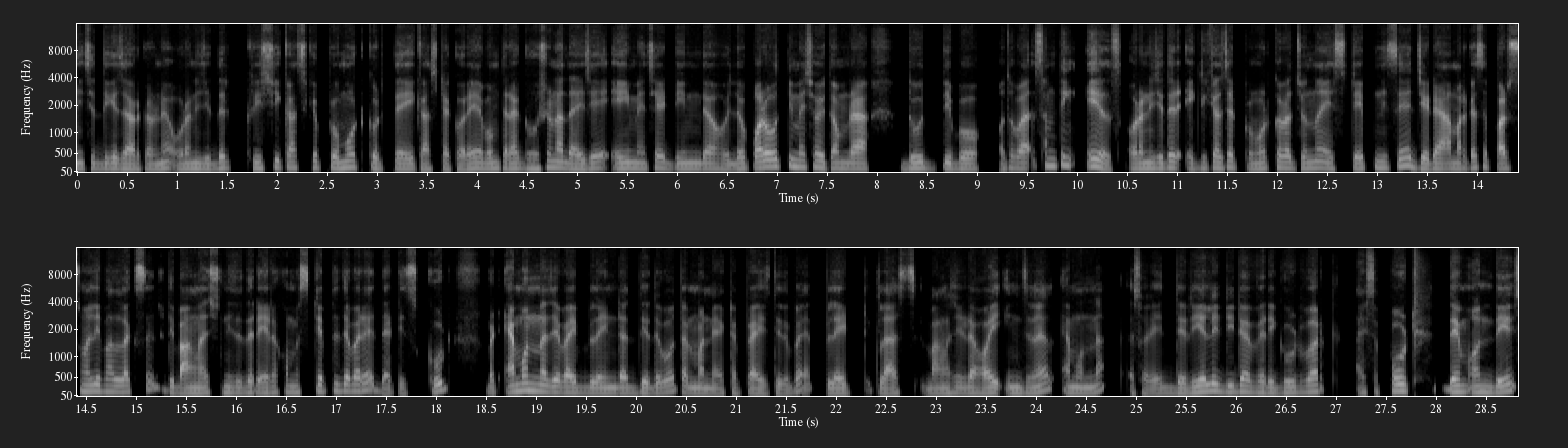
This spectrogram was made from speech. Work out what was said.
নিচের দিকে যাওয়ার কারণে ওরা নিজেদের কৃষি কাজকে প্রমোট করতে এই কাজটা করে এবং তারা ঘোষণা দেয় যে এই ম্যাচে ডিম দেওয়া হইলেও পরবর্তী ম্যাচে হয়তো আমরা দুধ দিব অথবা সামথিং এলস ওরা নিজেদের এগ্রিকালচার প্রমোট করার জন্য এই স্টেপ নিছে, যেটা আমার কাছে পার্সোনালি ভালো লাগছে। যদি বাংলাদেশ নিজেদের এরকম স্টেপ নিতে পারে দ্যাট ইজ গুড বাট এমন না যে ভাই ব্লেন্ডার দিয়ে দেবো, তার মানে একটা প্রাইজ দিয়ে দেবে। প্লেট ক্লাস বাংলাদেশে যেটা হয় ইন জেনারেল এমন না। Sorry they really did a very good work I support them on this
